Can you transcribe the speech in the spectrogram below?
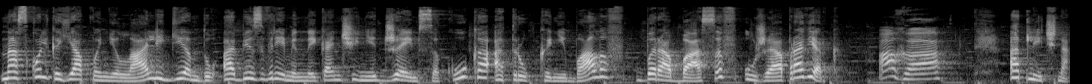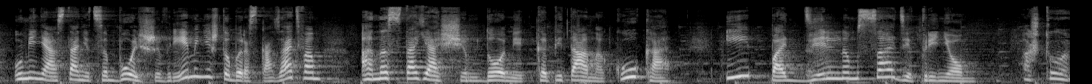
Насколько я поняла, легенду о безвременной кончине Джеймса Кука от рук каннибалов Барабасов уже опроверг. Ага. Отлично, у меня останется больше времени, чтобы рассказать вам о настоящем доме капитана Кука и поддельном саде при нем. А что,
